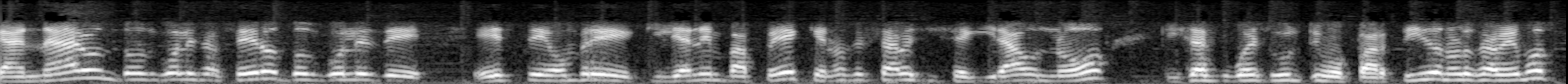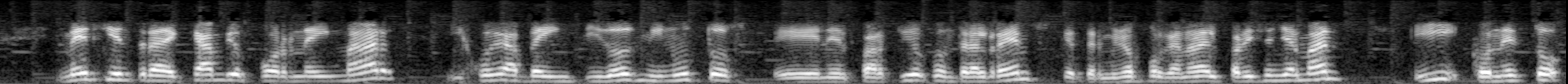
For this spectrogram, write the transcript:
ganaron dos goles a cero, dos goles de este hombre Kylian Mbappé, que no se sabe si seguirá o no, quizás fue su último partido, no lo sabemos. Messi entra de cambio por Neymar y juega 22 minutos en el partido contra el Reims, que terminó por ganar el Paris Saint-Germain, y con esto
